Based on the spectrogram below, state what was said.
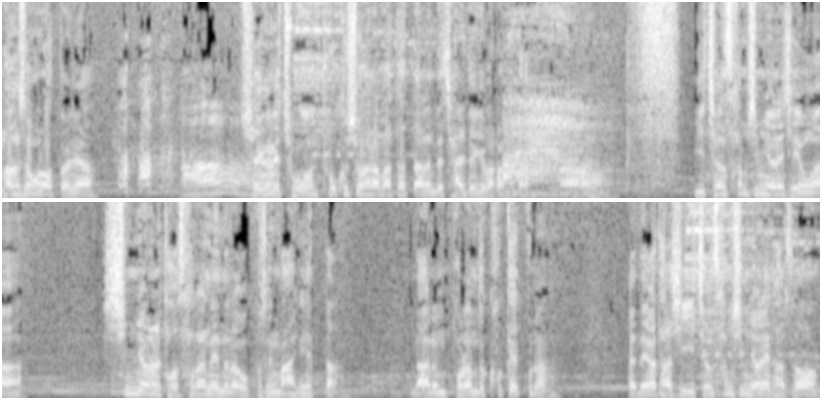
방송은 어떠냐? 아, 최근에 좋은 토크쇼 하나 맡았다는데 잘 되기 바란다. 어. 2030년에 재용아 10년을 더 살아내느라고 고생 많이 했다. 나름 보람도 컸겠구나. 내가 다시 2030년에 가서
